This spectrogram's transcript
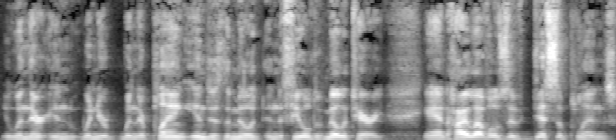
when they're in when you're when they're playing into the mili- in the field of military. And high levels of disciplines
